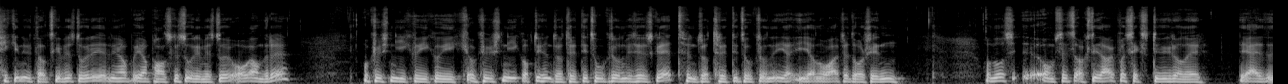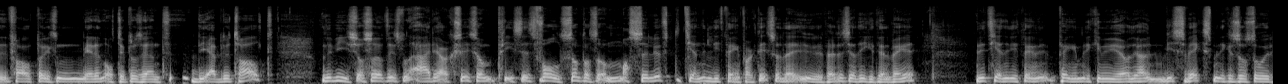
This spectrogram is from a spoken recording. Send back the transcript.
fikk en utenlandske investorer, japanske storinvestorer og andre. Og kursen gikk og gikk og gikk. Og kursen gikk opp til 132 kroner, hvis jeg husker rett. 132 kroner i januar for et år siden. Og nå omsettes aksjen i dag for 26 kroner. Det er et fall på liksom mer enn 80% Det er brutalt. Og Det viser også at hvis man er i aksjer som prises voldsomt, altså masse luft tjener litt penger, faktisk, så det er urettferdig å si at de ikke tjener penger. Men de tjener litt penger, men ikke mye. Og de har en viss vekst, men ikke så stor.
